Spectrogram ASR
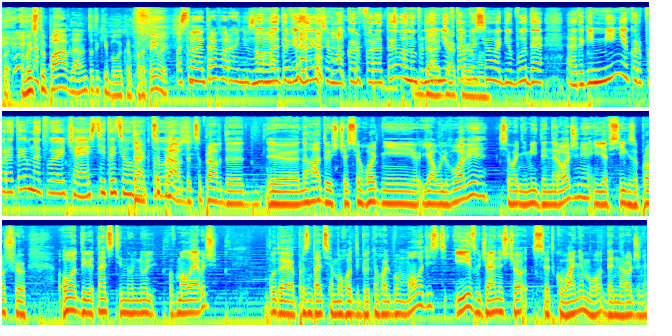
виступав, да, ну то такі були корпоративи. Власне, не треба організувати. ми тобі зичимо корпоративу. Ну, принаймні, Да, в тебе дякуємо. сьогодні буде е, такий міні-корпоратив на твою честь, і ти цього Так, це вартуєш. правда, це правда. Е, нагадую, що сьогодні я у Львові, сьогодні мій день народження, і я всіх запрошую о 19.00 в Малевич. Буде презентація мого дебютного альбому Молодість і, звичайно, що святкування мого день народження.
